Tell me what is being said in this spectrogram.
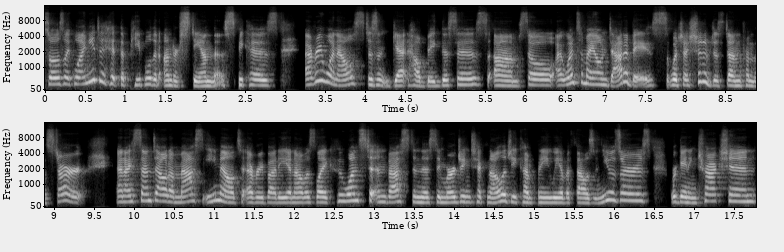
so I was like, well, I need to hit the people that understand this because everyone else doesn't get how big this is. Um, so I went to my own database, which I should have just done from the start. And I sent out a mass email to everybody. And I was like, who wants to invest in this emerging technology company? We have a thousand users, we're gaining traction,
